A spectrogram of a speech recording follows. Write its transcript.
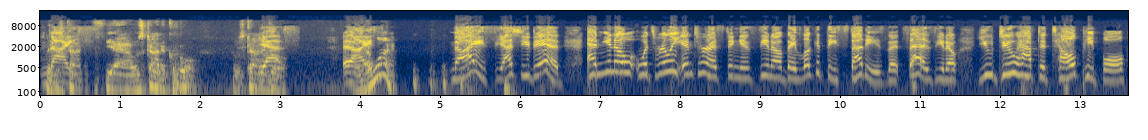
nice. Kind of, yeah, it was kind of cool. It was kind of yes. cool. And I won. nice. Yes, you did. And you know what's really interesting is you know they look at these studies that says you know you do have to tell people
